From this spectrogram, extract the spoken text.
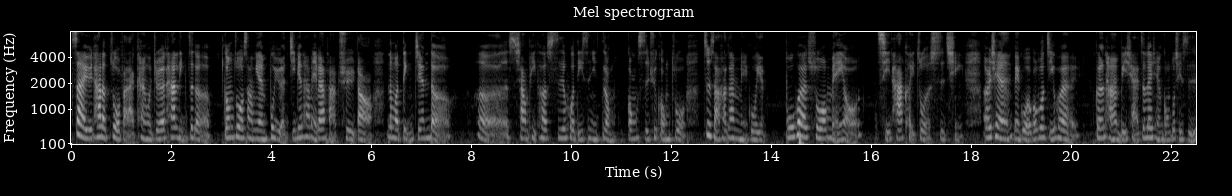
在于他的做法来看，我觉得他离这个工作上面不远，即便他没办法去到那么顶尖的。呃，像皮克斯或迪士尼这种公司去工作，至少他在美国也不会说没有其他可以做的事情。而且美国的工作机会跟台湾比起来，这类型的工作其实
